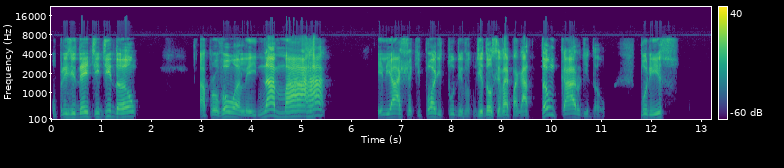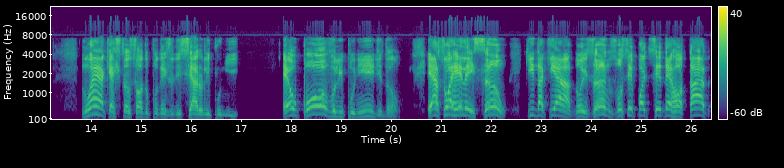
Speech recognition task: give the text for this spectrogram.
o presidente Didão aprovou uma lei na marra. Ele acha que pode tudo, Didão, você vai pagar tão caro, Didão. Por isso, não é a questão só do Poder Judiciário lhe punir. É o povo lhe punir, Didão. É a sua reeleição que daqui a dois anos você pode ser derrotado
